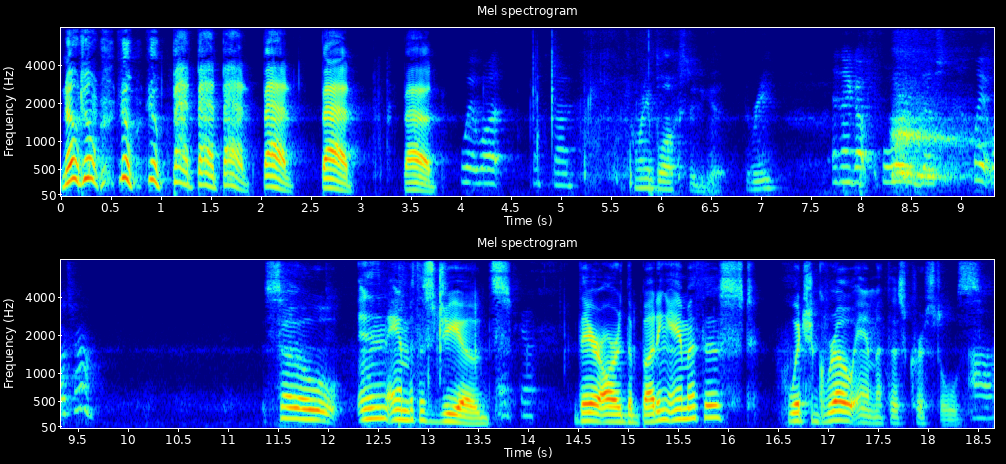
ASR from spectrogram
No, don't! No, no! Bad, bad, bad, bad, bad, bad. Wait, what? What's bad? How many blocks did you get? Three? And I got four of those. Wait, what's wrong? So, in amethyst geodes, there are the budding amethyst, which grow amethyst crystals. Oh.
